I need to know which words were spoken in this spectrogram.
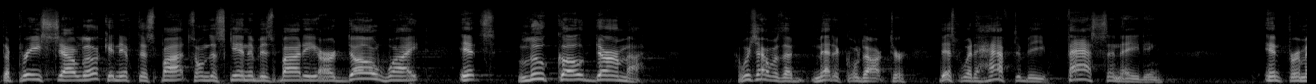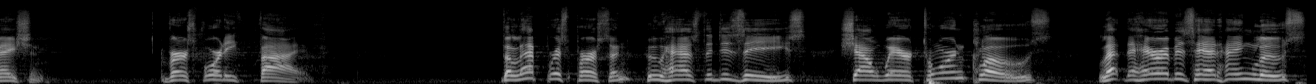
the priest shall look, and if the spots on the skin of his body are dull white, it's leukoderma. I wish I was a medical doctor. This would have to be fascinating information. Verse 45 The leprous person who has the disease shall wear torn clothes, let the hair of his head hang loose,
